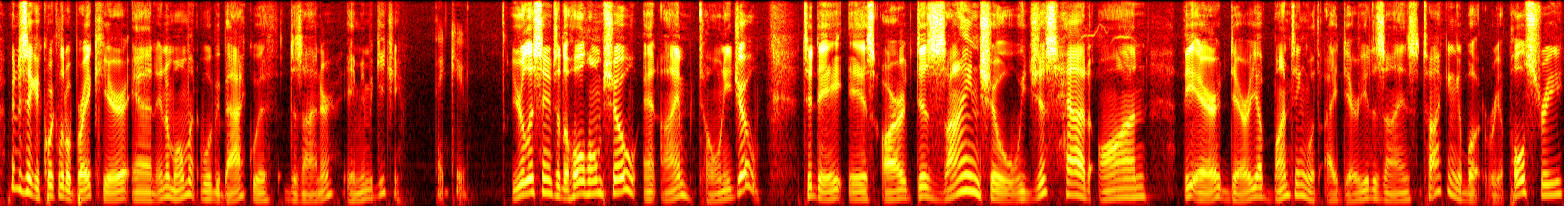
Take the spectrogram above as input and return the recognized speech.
We're going to take a quick little break here, and in a moment, we'll be back with designer Amy McGeachy. Thank you. You're listening to the Whole Home Show, and I'm Tony Joe. Today is our design show. We just had on the air Daria Bunting with I Dare-Ya Designs talking about reupholstery,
